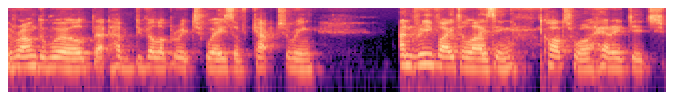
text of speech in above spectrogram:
around the world that have developed rich ways of capturing and revitalizing cultural heritage.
